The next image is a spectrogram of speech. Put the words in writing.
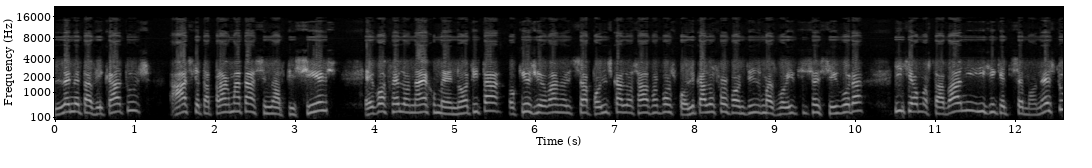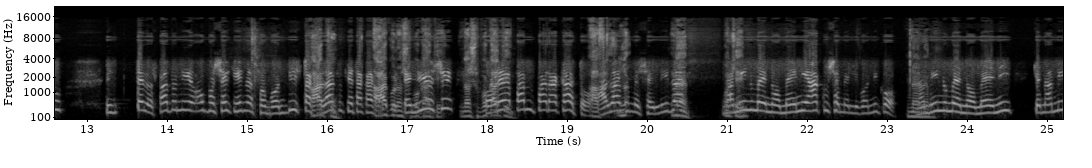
λένε τα δικά τους, άσχετα πράγματα, συναρτησίες. Εγώ θέλω να έχουμε ενότητα. Ο κ. Γιωβάνοβιτς είναι πολύ καλός άνθρωπος, πολύ καλός προπονητής, μας βοήθησε σίγουρα. Είχε όμως τα βάνη, είχε και τις αιμονές του. Ε, Τέλος πάντων, ε, όπως έχει ένας προπονητής, τα Άκου. καλά του και τα κακά Άκου του. να σου πω Τελείωσε. κάτι. Να σου πω Ωραία, κάτι. πάμε παρακάτω. Αυτό- Αλλάζουμε να- σελίδα. Ναι, Να οκ. μείνουμε ενωμένοι, άκουσα με λίγο Νικό, Ναι, να ναι. μείνουμε ενωμένοι και να μην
